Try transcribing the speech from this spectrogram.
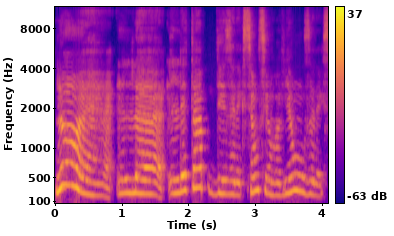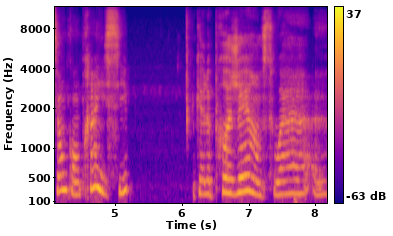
Là, euh, l'étape des élections, si on revient aux élections, on comprend ici que le projet en soi euh,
